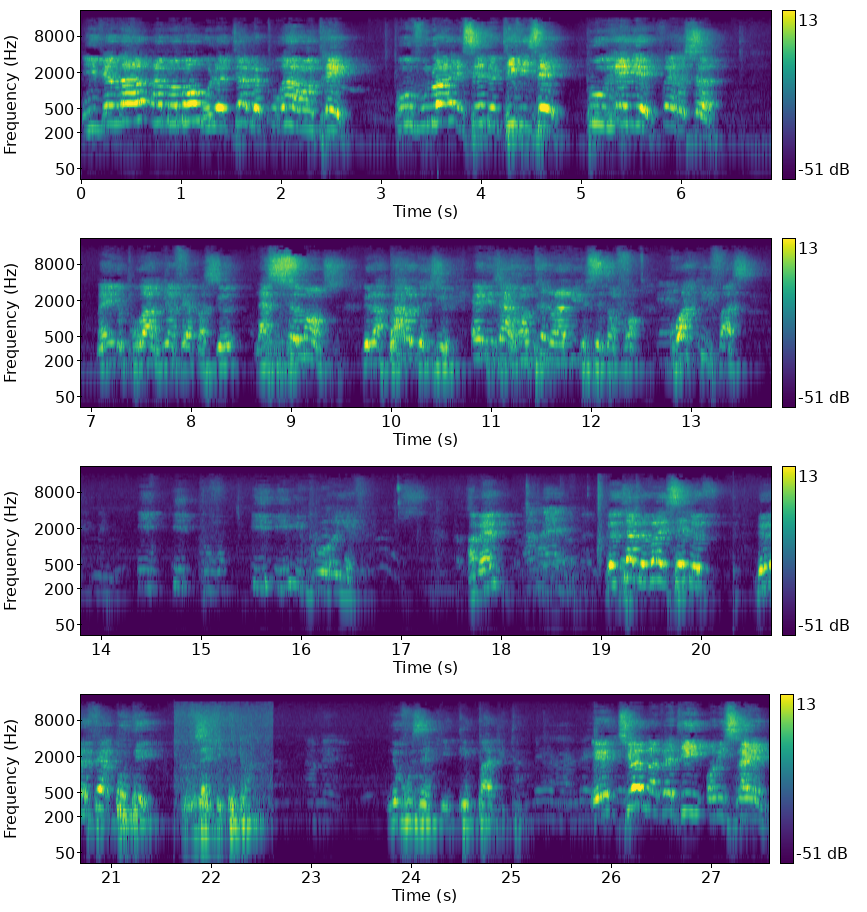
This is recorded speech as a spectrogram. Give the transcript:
Il viendra un moment où le diable pourra rentrer pour vouloir essayer de diviser, pour régner, frères et sœurs. Mais il ne pourra rien faire parce que la semence de la parole de Dieu est déjà rentrée dans la vie de ses enfants. Quoi qu'ils fassent, ils ne ils- ils- ils pourront rien faire. Amen. Amen. Le diable va essayer de, de les faire douter. Ne vous inquiétez pas. Amen. Ne vous inquiétez pas du tout. Et Dieu m'avait dit en Israël,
